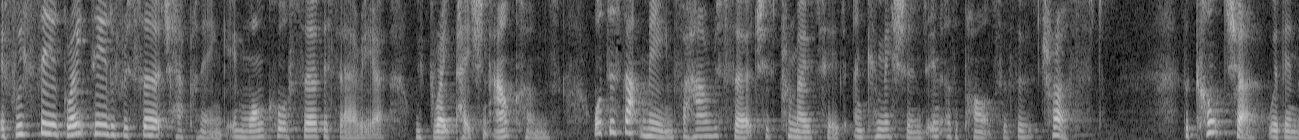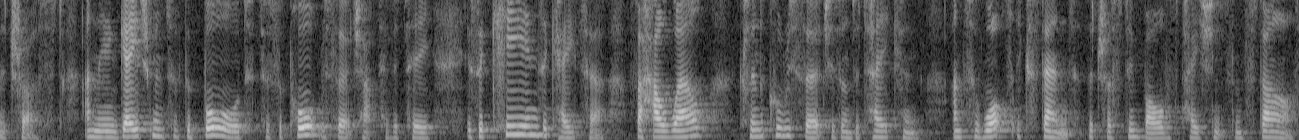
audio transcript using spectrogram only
if we see a great deal of research happening in one core service area with great patient outcomes, what does that mean for how research is promoted and commissioned in other parts of the trust? The culture within the trust and the engagement of the board to support research activity is a key indicator for how well clinical research is undertaken and to what extent the trust involves patients and staff.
